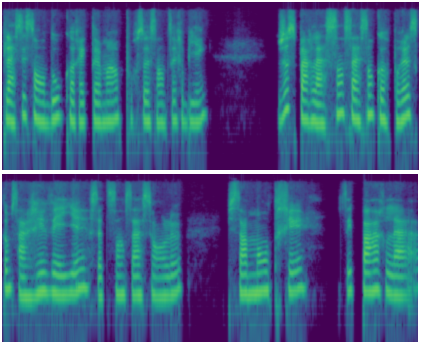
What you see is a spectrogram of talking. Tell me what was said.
placer son dos correctement pour se sentir bien. Juste par la sensation corporelle, c'est comme ça réveillait cette sensation-là, puis ça montrait par la.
